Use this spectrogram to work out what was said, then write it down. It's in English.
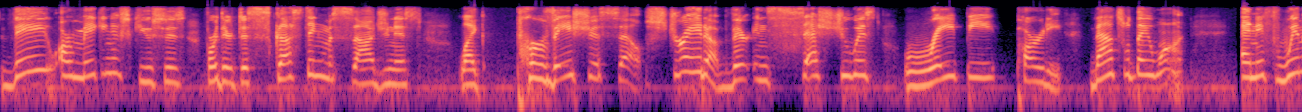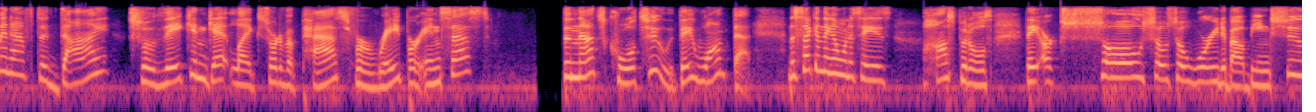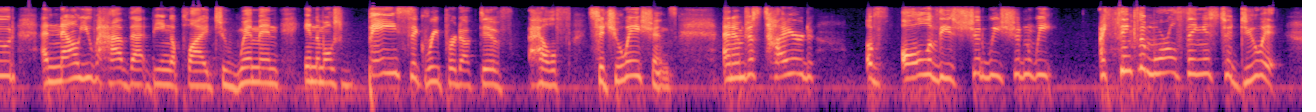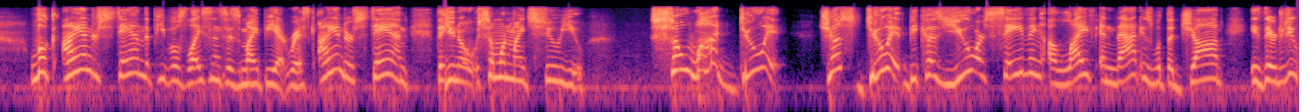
they are making excuses for their disgusting misogynist, like pervacious self. Straight up, their incestuous, rapey party. That's what they want. And if women have to die so they can get like sort of a pass for rape or incest, then that's cool too. They want that. And the second thing I want to say is hospitals, they are so, so, so worried about being sued. And now you have that being applied to women in the most basic reproductive health situations. And I'm just tired of all of these should we, shouldn't we? I think the moral thing is to do it. Look, I understand that people's licenses might be at risk. I understand that you know someone might sue you. So what? Do it. Just do it because you are saving a life and that is what the job is there to do.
